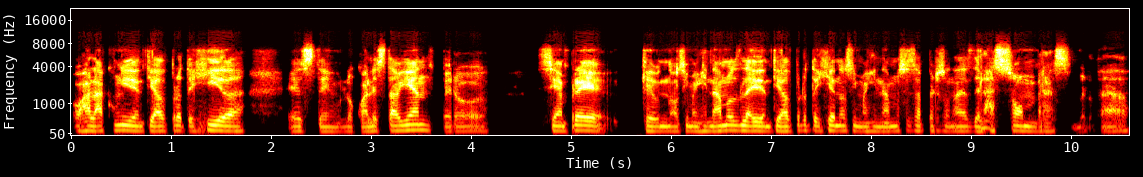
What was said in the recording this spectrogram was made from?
ojalá con identidad protegida, este, lo cual está bien, pero siempre que nos imaginamos la identidad protegida, nos imaginamos esa persona desde las sombras, ¿verdad?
